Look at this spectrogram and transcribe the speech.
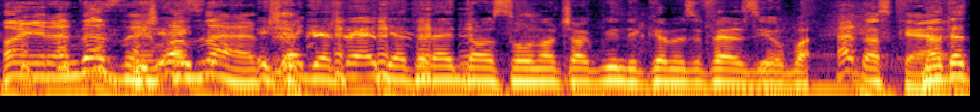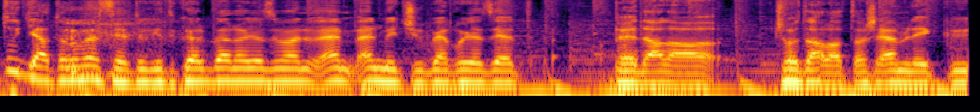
Ha én rendezném, És, az egy, lehet. és egyetlen, egyetlen egy dal szólna csak mindig különböző verziókban. Hát az kell. Na de tudjátok, beszéltünk itt körben, hogy azért em- említsük meg, hogy azért például a csodálatos emlékű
